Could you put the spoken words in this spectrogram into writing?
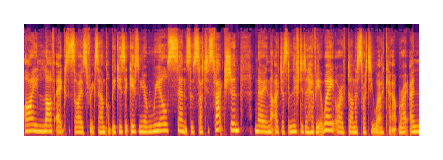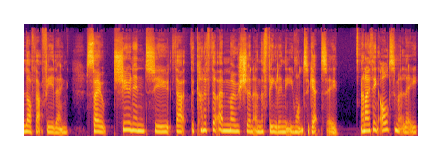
I love exercise, for example, because it gives me a real sense of satisfaction knowing that I've just lifted a heavier weight or I've done a sweaty workout, right? I love that feeling. So tune into that, the kind of the emotion and the feeling that you want to get to. And I think ultimately,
